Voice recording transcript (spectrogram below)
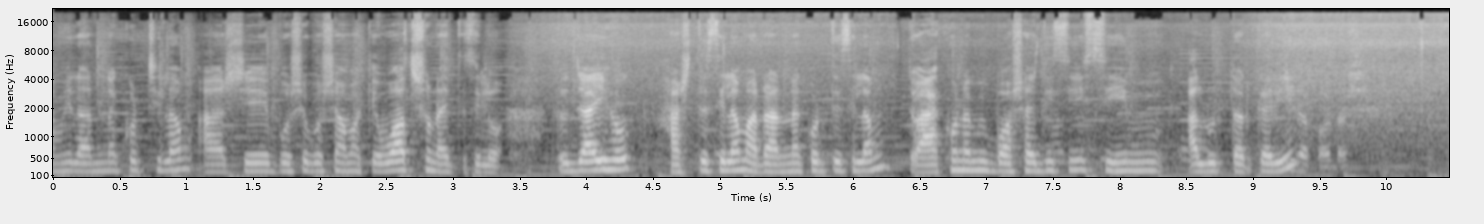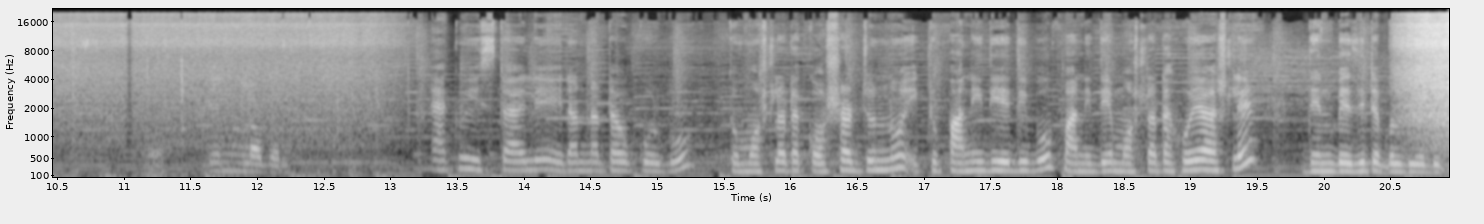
আমি রান্না করছিলাম আর সে বসে বসে আমাকে ওয়াজ শোনাইতেছিল। তো যাই হোক, হাসতেছিলাম আর রান্না করতেছিলাম। তো এখন আমি বসাই দিছি সিম, আলুর তরকারি। একই স্টাইলে এই রান্নাটাও করব। তো মশলাটা কষার জন্য একটু পানি দিয়ে দিব। পানি দিয়ে মশলাটা হয়ে আসলে দেন ভেজিটেবল দিয়ে দিব।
